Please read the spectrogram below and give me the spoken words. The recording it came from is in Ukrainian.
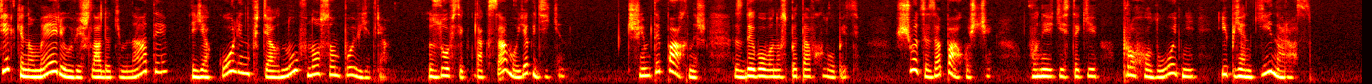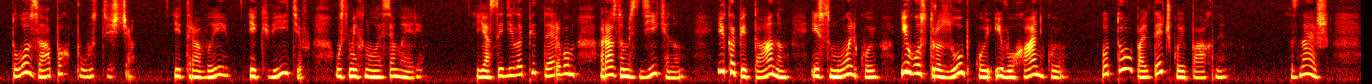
Тільки но Мері увійшла до кімнати, як Колін втягнув носом повітря. Зовсім так само, як Дікін. Чим ти пахнеш? здивовано спитав хлопець. Що це за пахощі? Вони якісь такі прохолодні і п'янкі нараз. То запах пустища, і трави, і квітів, усміхнулася Мері. Я сиділа під деревом разом з Дікіном, і капітаном, і смолькою, і гострозубкою, і вуханькою. Ото пальтечко і пахне. Знаєш,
